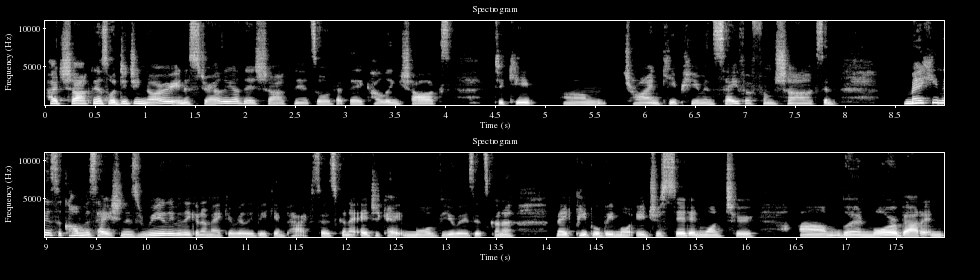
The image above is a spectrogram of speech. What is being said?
had shark nets? Or did you know in Australia there's shark nets or that they're culling sharks to keep, um, try and keep humans safer from sharks? And making this a conversation is really, really going to make a really big impact. So, it's going to educate more viewers, it's going to make people be more interested and want to um, learn more about it and,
